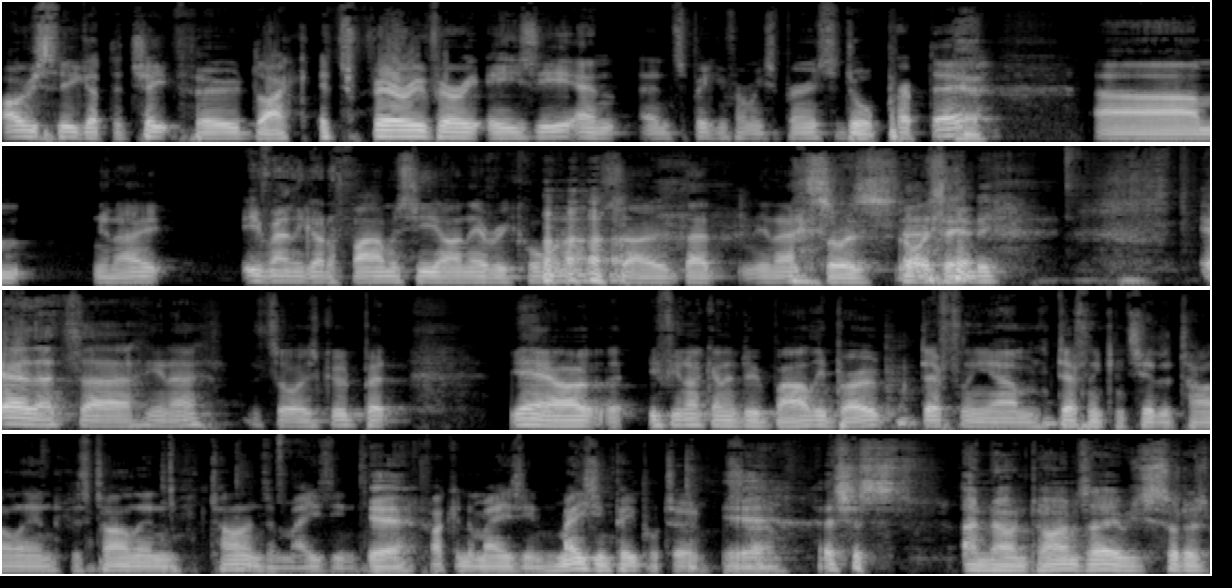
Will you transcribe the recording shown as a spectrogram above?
obviously you got the cheap food. Like it's very very easy. And and speaking from experience, to do a prep there, um, you know, you've only got a pharmacy on every corner, so that you know, It's always always handy. yeah, that's uh, you know, it's always good. But yeah, if you're not going to do Bali, bro, definitely um, definitely consider Thailand because Thailand, Thailand's amazing. Yeah. fucking amazing, amazing people too. Yeah, So, it's just unknown times. Eh? We just sort of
